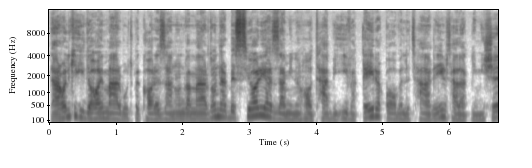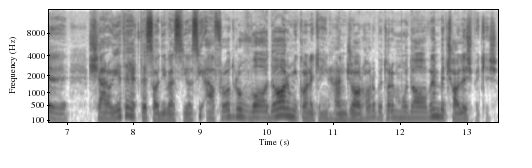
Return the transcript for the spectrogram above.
در حالی که ایده های مربوط به کار زنان و مردان در بسیاری از زمینه ها طبیعی و غیر قابل تغییر تلقی میشه شرایط اقتصادی و سیاسی افراد رو وادار می‌کنه که این هنجارها رو به طور مداوم به چالش بکشن.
